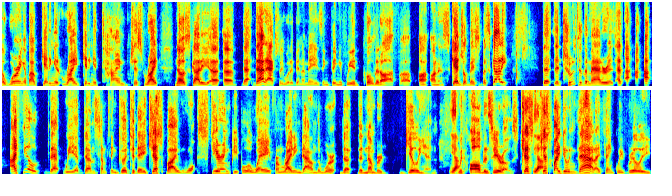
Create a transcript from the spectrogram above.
uh, worrying about getting it right, getting it timed just right. No, Scotty, uh, uh, that that actually would have been an amazing thing if we had pulled it off uh, on a schedule basis. But Scotty, the the truth of the matter is, I, I, I, feel that we have done something good today just by wa- steering people away from writing down the word the the number Gillion yeah. with all the zeros. Just Yeah. just by doing that, I think we've really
